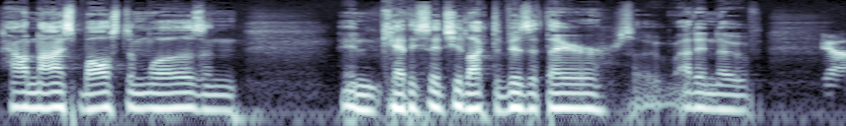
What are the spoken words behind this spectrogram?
how nice Boston was, and and Kathy said she'd like to visit there. So I didn't know, Yeah.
